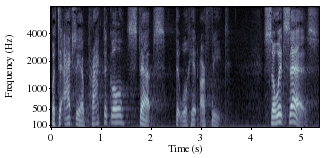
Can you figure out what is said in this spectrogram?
But to actually have practical steps that will hit our feet. So it says,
